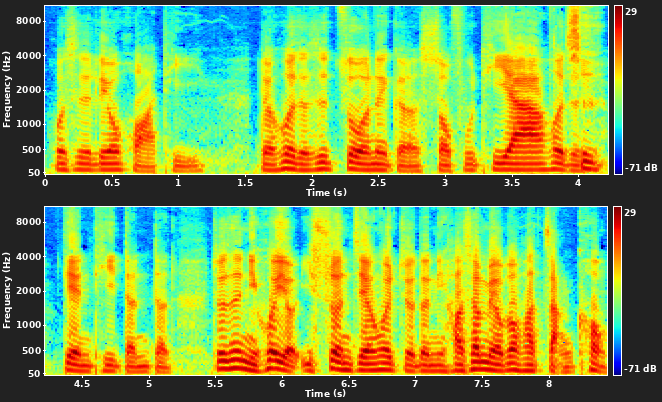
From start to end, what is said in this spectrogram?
或是溜滑梯，对，或者是坐那个手扶梯啊，或者是是。电梯等等，就是你会有一瞬间会觉得你好像没有办法掌控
